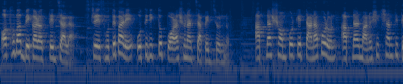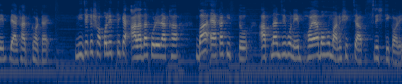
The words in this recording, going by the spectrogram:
অথবা বেকারত্বের জ্বালা, স্ট্রেস হতে পারে অতিরিক্ত পড়াশোনার চাপের জন্য। আপনার সম্পর্কের টানাপোড়ন আপনার মানসিক শান্তিতে ব্যাঘাত ঘটায়। নিজেকে সকলের থেকে আলাদা করে রাখা বা একাকিত্ব আপনার জীবনে ভয়াবহ মানসিক চাপ সৃষ্টি করে।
